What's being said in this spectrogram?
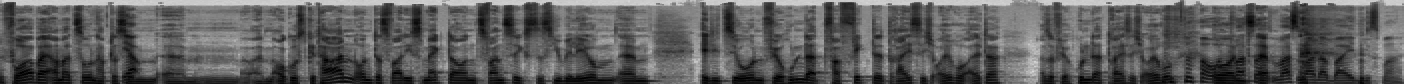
vor bei Amazon, habe das Ja. im, ähm, im August getan und das war die SmackDown 20. Jubiläum ähm, Edition für 100 verfickte 30 Euro, Alter. Also für 130 Euro. Und, was, hat, ähm, was war dabei diesmal?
